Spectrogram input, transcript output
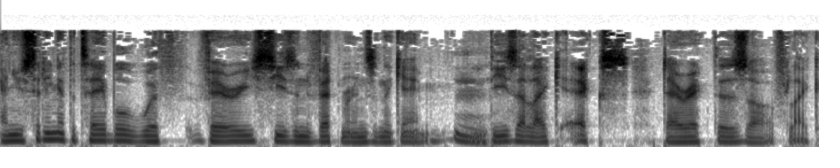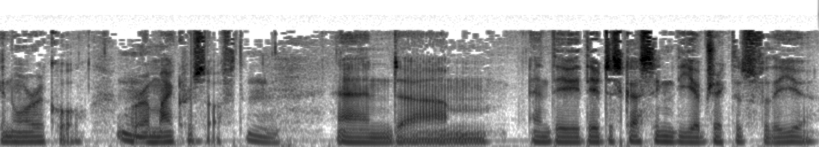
and you're sitting at the table with very seasoned veterans in the game. Mm. These are like ex directors of like an Oracle or a Mm. Microsoft, Mm. and um, and they they're discussing the objectives for the year,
